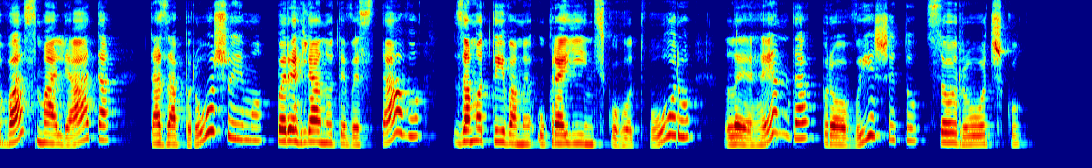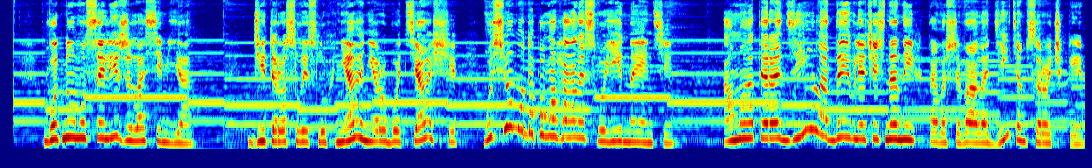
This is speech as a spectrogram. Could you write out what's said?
вас, малята, та запрошуємо переглянути виставу за мотивами українського твору Легенда про вишиту сорочку. В одному селі жила сім'я. Діти росли слухняні, роботящі, в усьому допомагали своїй ненці. А мати раділа, дивлячись на них, та вишивала дітям сорочки.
